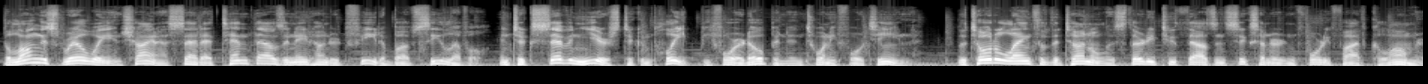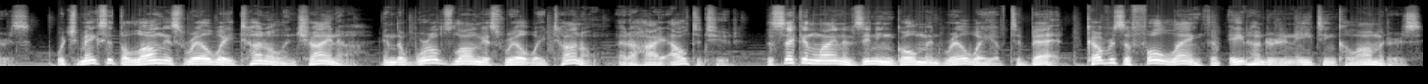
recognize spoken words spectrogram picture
The longest railway in China sat at 10,800 feet above sea level and took seven years to complete before it opened in 2014. The total length of the tunnel is 32,645 kilometers, which makes it the longest railway tunnel in China and the world's longest railway tunnel at a high altitude. The second line of Xining Golmud Railway of Tibet covers a full length of 818 kilometers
